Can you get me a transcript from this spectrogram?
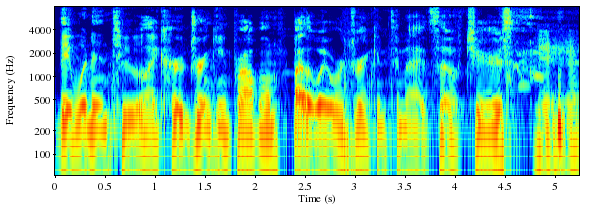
they went into like her drinking problem. By the way, we're drinking tonight, so cheers. yeah, yeah.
